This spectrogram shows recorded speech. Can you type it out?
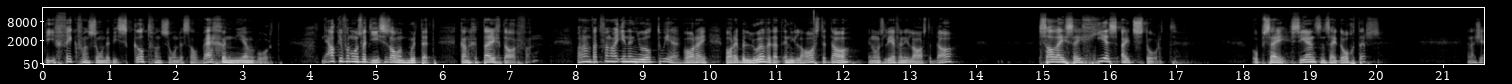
die effek van sonde, die skuld van sonde sal weggeneem word. En elkeen van ons wat Jesus al ontmoet het, kan getuig daarvan. Maar dan wat van daai 1 in Joël 2 waar hy waar hy beloof dat in die laaste dae en ons leef in die laaste dae sal hy sy gees uitstort op sy seuns en sy dogters. En as jy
